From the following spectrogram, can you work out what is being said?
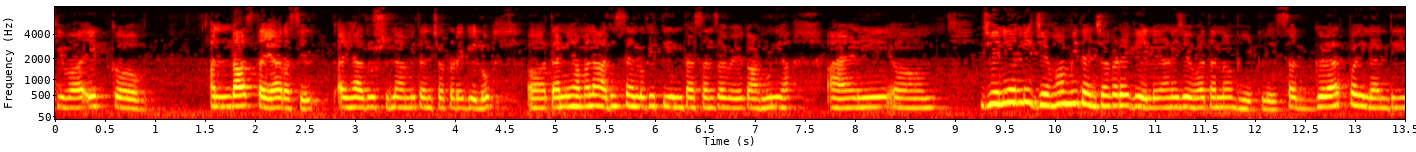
किंवा एक अंदाज तयार असेल ह्या दृष्टीने आम्ही त्यांच्याकडे गेलो. त्यांनी आम्हाला आधीच सांगितलं की तीन तासांचा वेळ काढून या. आणि जेन्युअनली जेव्हा मी त्यांच्याकडे गेले आणि जेव्हा त्यांना भेटले सगळ्यात पहिल्यांदी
